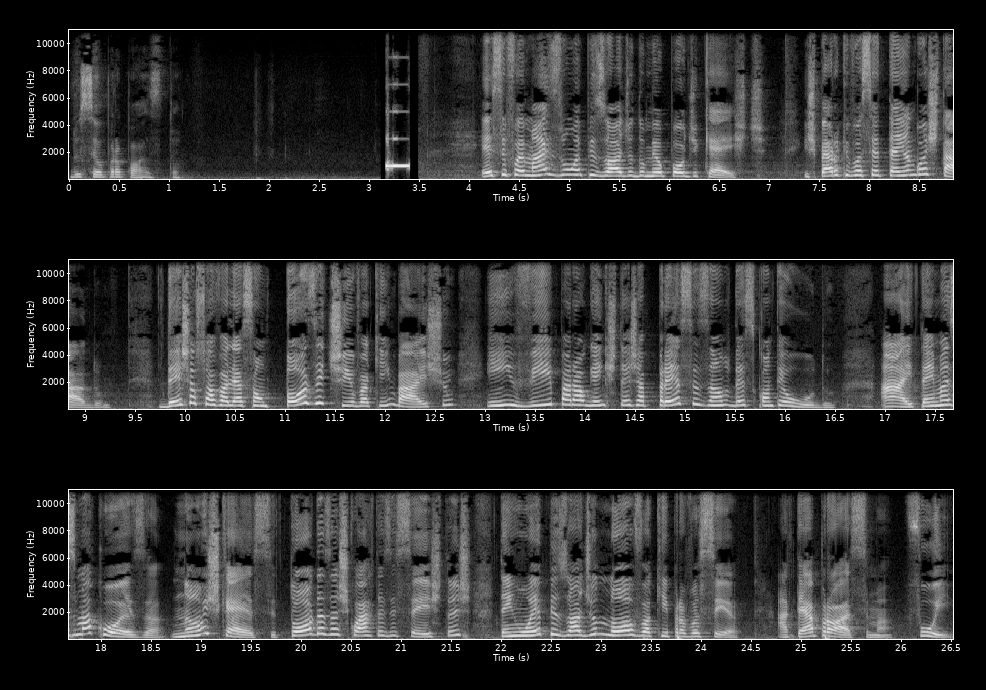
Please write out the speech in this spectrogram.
do seu propósito. Esse foi mais um episódio do meu podcast. Espero que você tenha gostado. Deixe a sua avaliação positiva aqui embaixo e envie para alguém que esteja precisando desse conteúdo. Ah, e tem mais uma coisa. Não esquece, todas as quartas e sextas tem um episódio novo aqui para você. Até a próxima. Fui.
